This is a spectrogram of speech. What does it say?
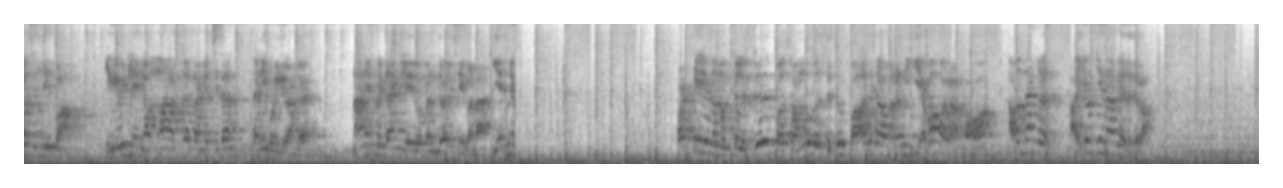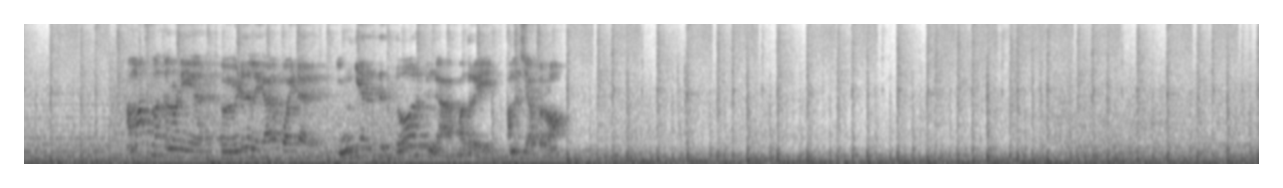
எப்ப செஞ்சிருப்பான் எங்க வீட்டுல எங்க அம்மா அக்கா தங்கச்சி தான் தண்ணி குடிக்கிறாங்க. நானே போய் டேங்க்ல ஏறி உட்காந்து வேலை செய்வேனா? என்ன? பட்டியலின மக்களுக்கு சமூகத்துக்கு பாதுகாவலன் எவன் வரானோ அவன் தாங்க அயோக்கியனாவே இருக்கிறான். அமாஸ் மக்களுடைய விடுதலைக்காக போயிட்டாரு. இங்க இருந்து தோருக்குங்க மதுரை அமைச்சு அப்புறம்.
